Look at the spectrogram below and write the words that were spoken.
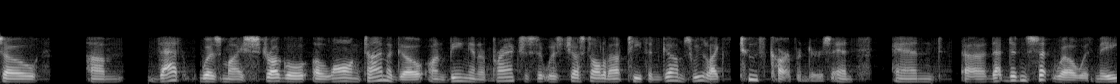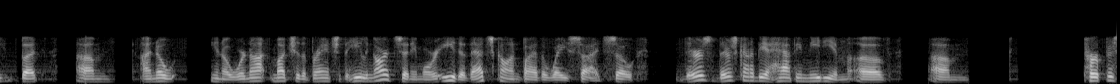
So um, that was my struggle a long time ago on being in a practice that was just all about teeth and gums. We were like tooth carpenters, and and uh, that didn't sit well with me. But um, I know you know we're not much of the branch of the healing arts anymore either. That's gone by the wayside. So there's there's got to be a happy medium of um, purpose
